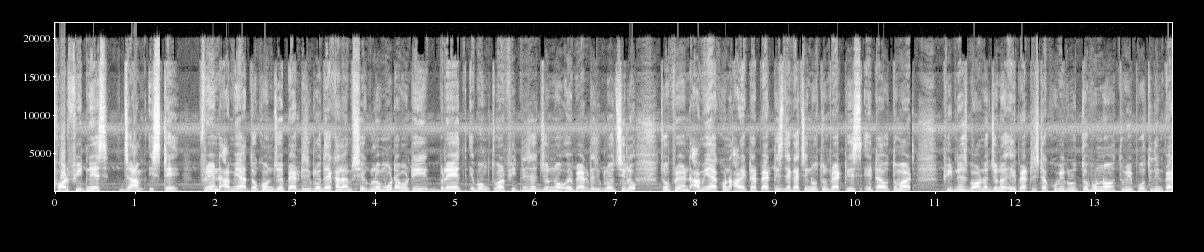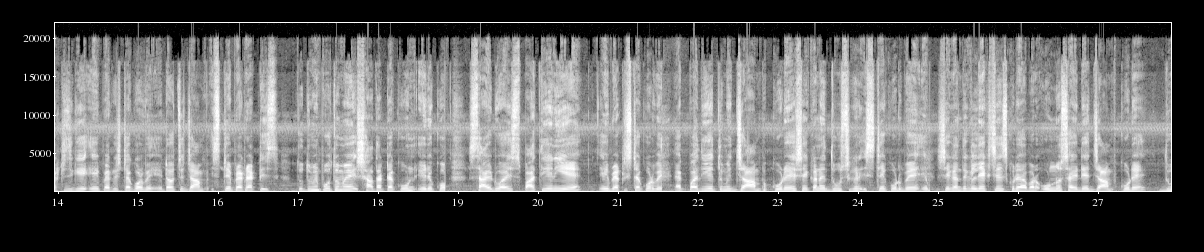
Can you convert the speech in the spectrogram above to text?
For fitness, jump, stay. Friend, আমি এতক্ষণ যে প্র্যাকটিসগুলো দেখালাম, সেগুলো মোটামুটি ব্রেথ এবং তোমার ফিটনেসের জন্য ওই প্র্যাকটিসগুলো ছিল। তো ফ্রেন্ড, আমি এখন আরেকটা প্র্যাকটিস দেখাচ্ছি, নতুন প্র্যাকটিস। এটাও তোমার ফিটনেস বাড়ানোর জন্য এই প্র্যাকটিসটা খুবই গুরুত্বপূর্ণ। তুমি প্রতিদিন প্র্যাকটিস গিয়ে এই প্র্যাকটিসটা করবে। এটা হচ্ছে জাম্প, স্টে প্র্যাকটিস। তো তুমি প্রথমে সাত আটটা কোন এরকম সাইড ওয়াইজ পাতিয়ে নিয়ে এই প্র্যাকটিসটা করবে। এক পা দিয়ে তুমি জাম্প করে সেখানে দু সেকেন্ড স্টে করবে সেখান থেকে লেগ চেঞ্জ করে আবার অন্য সাইডে জাম্প করে দু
